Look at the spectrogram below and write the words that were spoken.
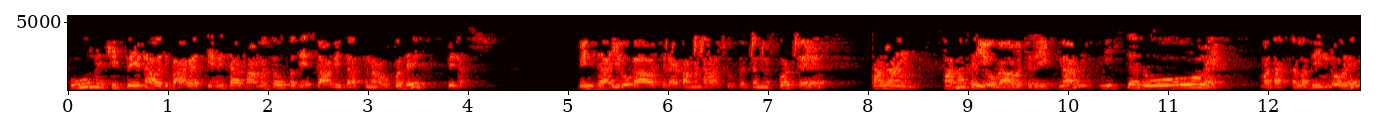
පූර්ණ චිත්‍රයට අවදි භාගයක් තියෙන නිසා සමත උපදේශා විදර්ශනා උපදේශ වෙනස්. මේ නිසා යෝගාවචරය කමඨා සුද්ධ කරනකොට තමන් සමත යෝගාවචරයක් නම් නිතරම මතක් කරලා දෙන්න ඕනේ.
